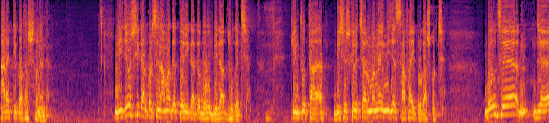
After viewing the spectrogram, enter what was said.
আর একটি কথা শোনেন। নিজেও স্বীকার করছেন আমাদের তরিকাতে বহু বিরাট ঢুকেছে। কিন্তু তা, বিশেষ করে চরমানে নিজের সাফাই প্রকাশ করছে। বলছে যে,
